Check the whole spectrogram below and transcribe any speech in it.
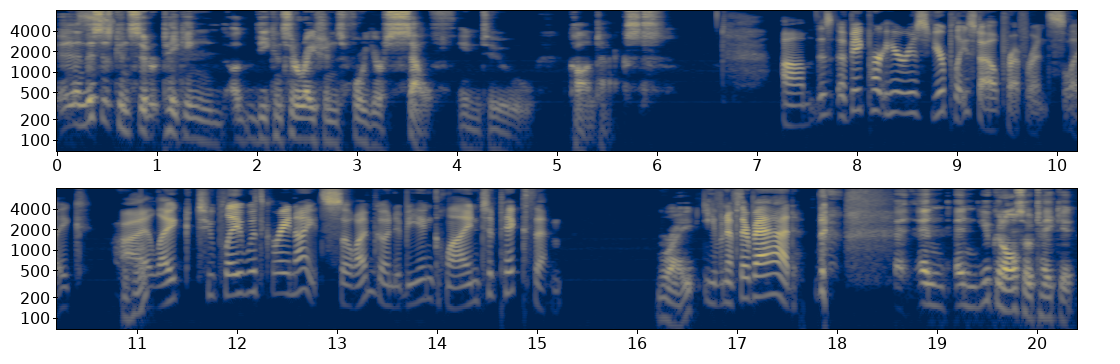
and this is consider taking uh, the considerations for yourself into context. Um, this a big part here is your playstyle preference. Like, I like to play with Grey Knights, so I'm going to be inclined to pick them, Right. even if they're bad. and and you can also take it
